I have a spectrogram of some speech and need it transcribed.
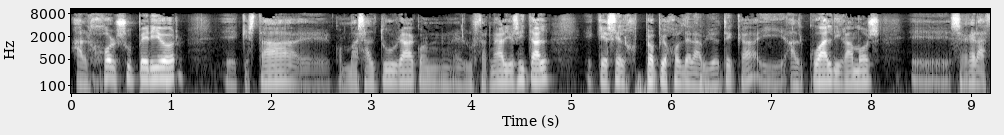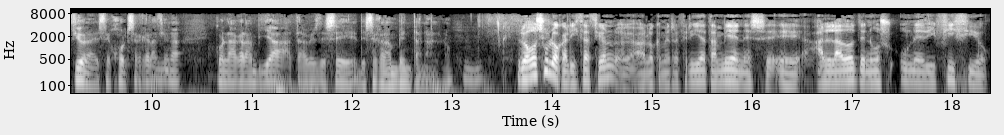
al hall superior eh, que está eh, con más altura, con lucernarios y tal, que es el propio hall de la biblioteca y al cual, digamos, se relaciona, ese hall se relaciona con la Gran Vía a través de ese, de ese gran ventanal. ¿no? Y Luego su localización, a lo que me refería también, es al lado tenemos un edificio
